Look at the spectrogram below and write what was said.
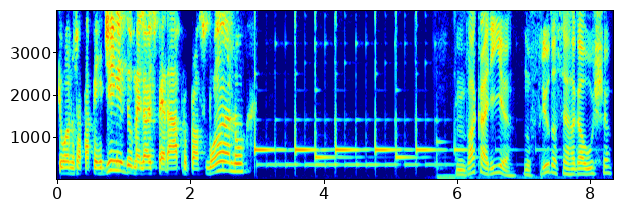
que o ano já está perdido, melhor esperar para o próximo ano. Em Vacaria, no frio da Serra Gaúcha,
